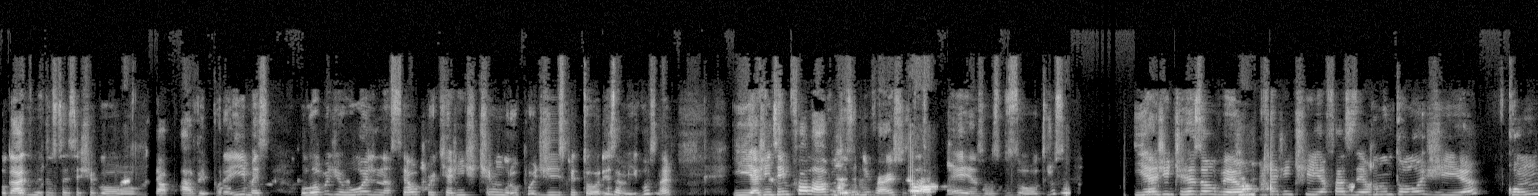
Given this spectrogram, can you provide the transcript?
lugares, mas não sei se você chegou a ver por aí, mas o Lobo de Rua, ele nasceu porque a gente tinha um grupo de escritores, amigos, né? E a gente sempre falava dos universos, das ideias uns dos outros, e a gente resolveu que a gente ia fazer uma antologia com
